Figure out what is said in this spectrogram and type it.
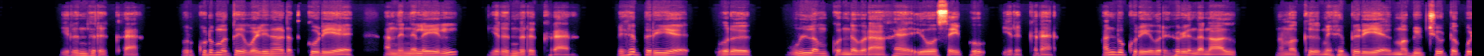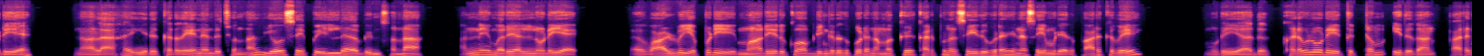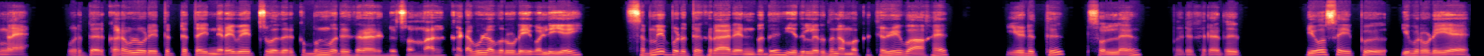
இருந்திருக்கிறார். ஒரு குடும்பத்தை வழிநடத்தக்கூடிய அந்த நிலையில் இருந்திருக்கிறார். மிகப்பெரிய ஒரு உள்ளம் கொண்டவராக யோசைப்பு இருக்கிறார். அன்புக்குரியவர்கள் இந்த நாள் நமக்கு மிகப்பெரிய மகிழ்ச்சியூட்டக்கூடிய நாளாக இருக்கிறது. ஏனென்று சொன்னால் யோசிப்பு இல்லை அப்படின்னு சொன்னா அன்னை மரியாளினுடைய வாழ்வு எப்படி மாறி இருக்கும் அப்படிங்கிறது கூட நமக்கு கற்பனை செய்து கூட என்ன செய்ய முடியாது. பார்க்கவே முடியாது. கடவுளுடைய திட்டம் இதுதான். பாருங்களேன். ஒருத்தர் கடவுளுடைய திட்டத்தை நிறைவேற்றுவதற்கு முன் வருகிறார் என்று சொன்னால் கடவுள் அவருடைய வழியை செம்மைப்படுத்துகிறார் என்பது இதிலிருந்து நமக்கு தெளிவாக எடுத்து சொல்ல காணப்படுகிறது. யோசைப்பு இவருடைய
